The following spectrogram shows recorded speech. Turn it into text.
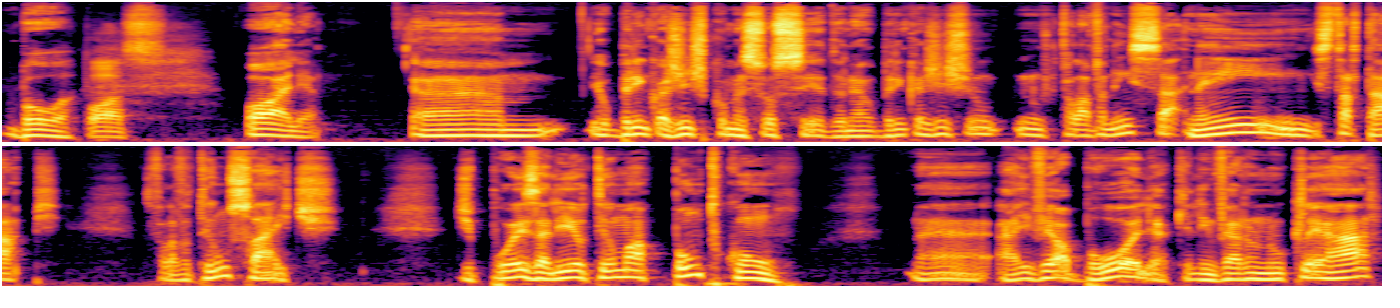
Boa. pós? Olha, ahn, eu brinco, a gente começou cedo, né? Eu brinco, a gente não, não falava nem, nem startup. Você falava, tenho um site. Depois ali eu tenho uma ponto .com. Né? Aí veio a bolha, aquele inverno nuclear.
